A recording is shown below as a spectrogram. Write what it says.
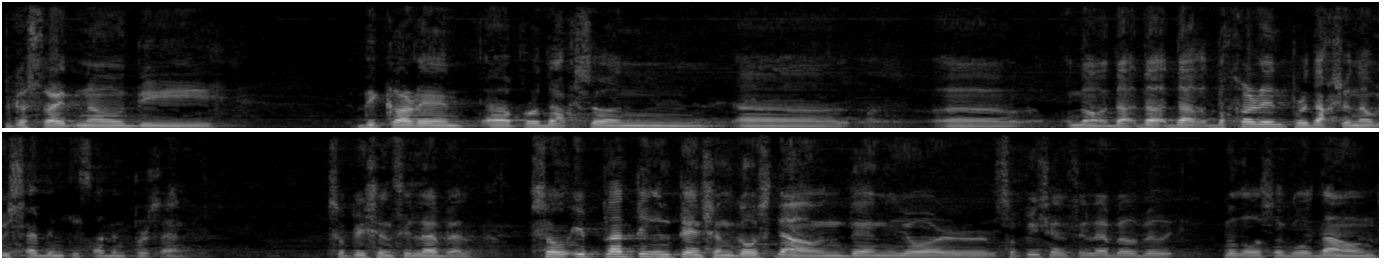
because right now the the current uh, production uh, uh, no the, the the the current production now is 77 percent sufficiency level. So if planting intention goes down, then your sufficiency level will will also go down,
